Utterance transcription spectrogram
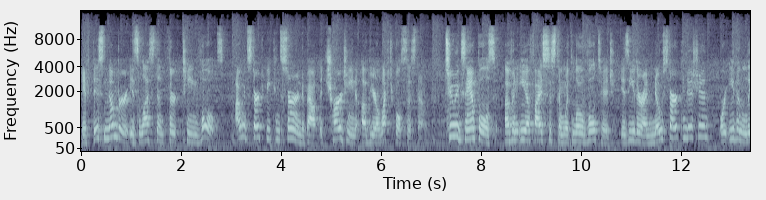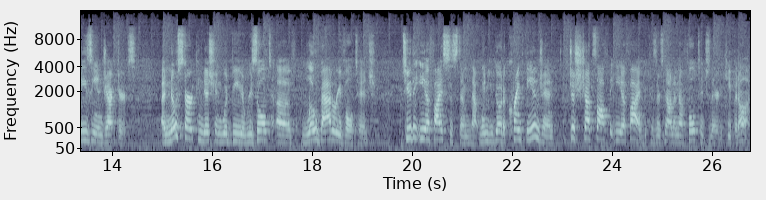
If this number is less than 13 volts, I would start to be concerned about the charging of your electrical system. Two examples of an EFI system with low voltage is either a no start condition or even lazy injectors. A no start condition would be a result of low battery voltage to the EFI system that when you go to crank the engine, just shuts off the EFI because there's not enough voltage there to keep it on.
